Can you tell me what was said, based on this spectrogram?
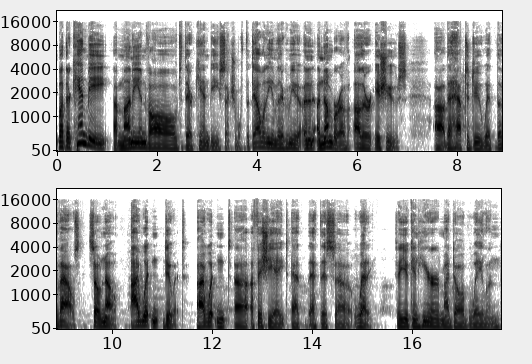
but there can be uh, money involved, there can be sexual fidelity, and there can be a, a number of other issues uh, that have to do with the vows. So, no, I wouldn't do it. I wouldn't uh, officiate at, at this uh, wedding. So you can hear my dog Waylon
